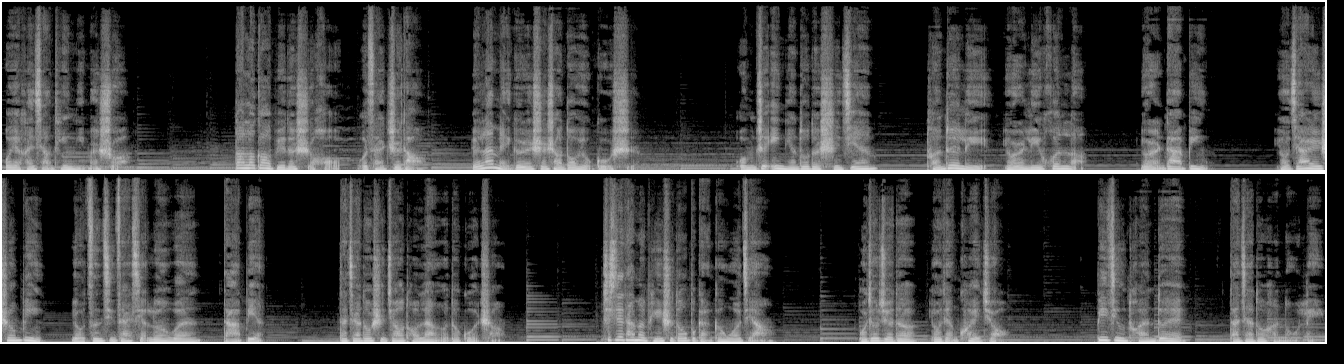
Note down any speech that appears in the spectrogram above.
我也很想听你们说。到了告别的时候，我才知道，原来每个人身上都有故事。我们这一年多的时间，团队里有人离婚了，有人大病，有家人生病，有自己在写论文答辩，大家都是焦头烂额的过程。这些他们平时都不敢跟我讲，我就觉得有点愧疚。毕竟团队大家都很努力，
